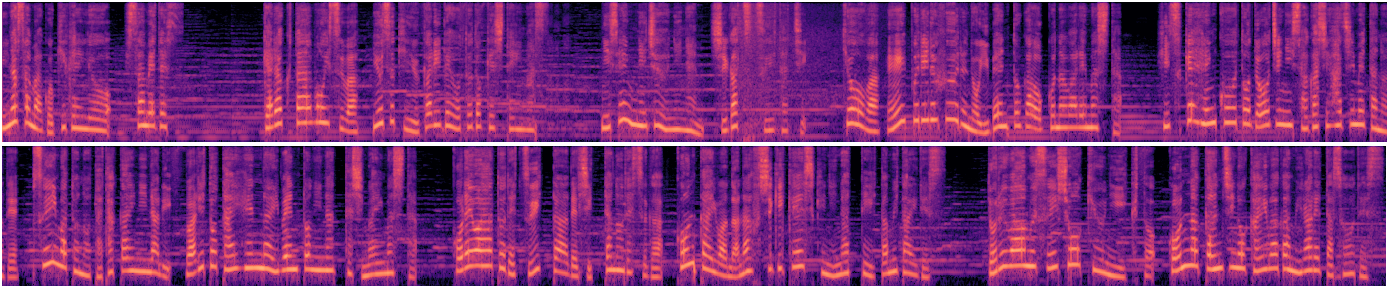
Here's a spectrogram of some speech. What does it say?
皆様ごきげんよう、ひさめです。キャラクターボイスは、ゆずきゆかりでお届けしています。2022年4月1日、今日はエイプリルフールのイベントが行われました。日付変更と同時に探し始めたので、睡魔との戦いになり、割と大変なイベントになってしまいました。これは後でツイッターで知ったのですが、今回は七不思議形式になっていたみたいです。ドルワーム推奨級に行くと、こんな感じの会話が見られたそうです。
